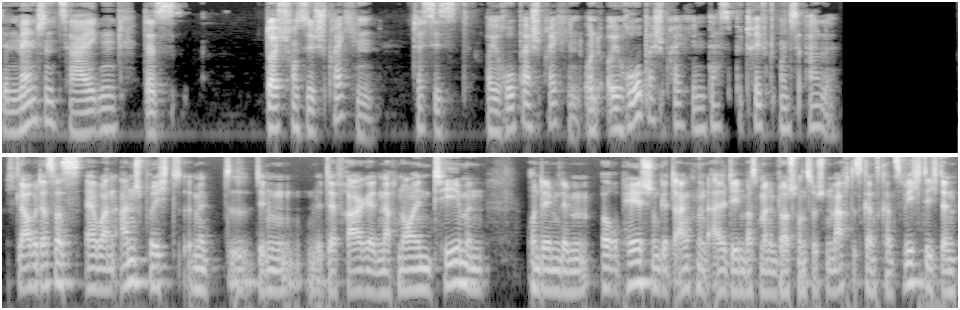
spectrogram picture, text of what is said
den Menschen zeigen, dass Deutsch-Französisch sprechen, das ist Europa sprechen. Und Europa sprechen, das betrifft uns alle. Ich glaube, das, was Erwan anspricht mit, äh, dem, mit der Frage nach neuen Themen, und dem, dem europäischen Gedanken und all dem, was man im Deutsch-Französischen macht, ist ganz, ganz wichtig. Denn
